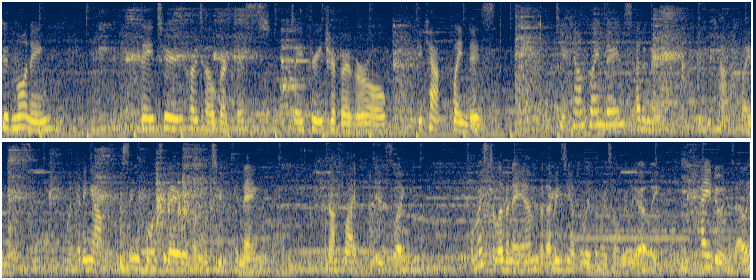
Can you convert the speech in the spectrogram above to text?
Good morning. Day two hotel breakfast. Day three trip overall. If you count plane days. Do you count plane days? I don't know if you count plane days. We're heading out from Singapore today. We're going to Penang. And our flight is like almost 11 a.m. But that means you have to leave the hotel really early. How you doing, Sally?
